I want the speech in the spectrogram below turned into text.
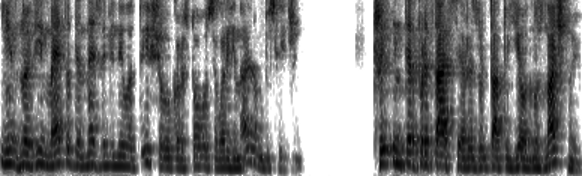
і нові методи не замінили тих, що використовувалися в оригінальному дослідженні, чи інтерпретація результату є однозначною,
